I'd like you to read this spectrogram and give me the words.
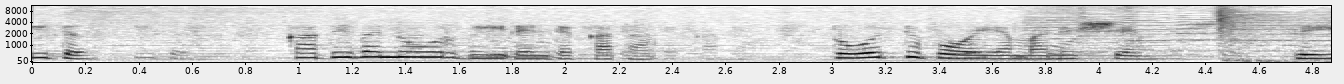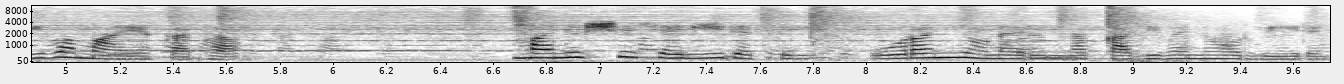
ഇത് കതിവനൂർ വീരന്റെ കഥ. തോറ്റുപോയ മനുഷ്യൻ ദൈവമായ കഥ. മനുഷ്യ ശരീരത്തിൽ ഉറഞ്ഞുണരുന്ന കതിവനൂർ വീരൻ.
